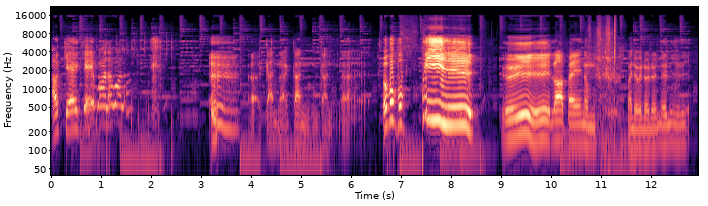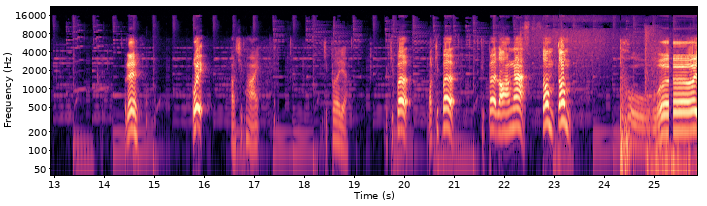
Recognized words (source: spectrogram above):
โอเคโอเคพอแล้วพอแล้ว กันนะกันกันโอ้ปุ๊บปุ๊บปีเฮ้ยรอดไปหนุ่มมาดูดูดูดูนี่นี่เดิอุ้ยเอาชิบหายคิปเปอร์เดี๋ยวคิปเปอร์บอกคิปเปอร์คิปเปอร์รอข้างหน้าต้มต้มโอ้ย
